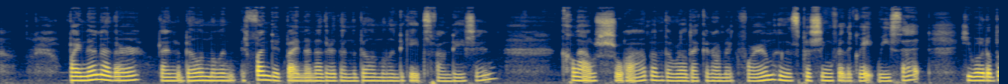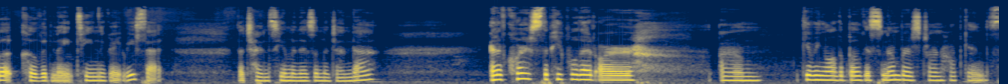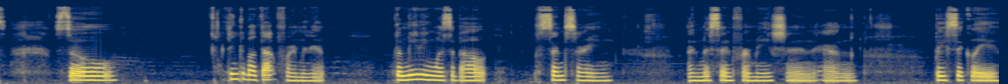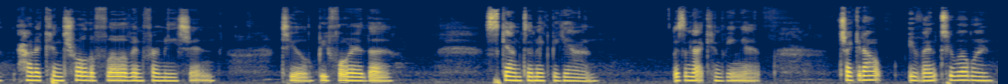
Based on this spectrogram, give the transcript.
by none other than the Bill and Melinda, funded by none other than the Bill and Melinda Gates Foundation, Klaus Schwab of the World Economic Forum, who is pushing for the Great Reset. He wrote a book, COVID 19 The Great Reset, the Transhumanism Agenda. And of course, the people that are um, giving all the bogus numbers, John Hopkins. So think about that for a minute. The meeting was about censoring and misinformation and basically how to control the flow of information too before the scamdemic began. Isn't that convenient? Check it out, Event 201.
